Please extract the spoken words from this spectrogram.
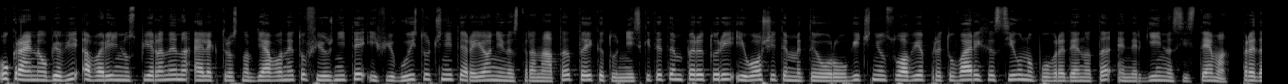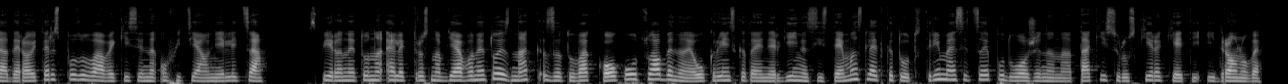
Украина обяви аварийно спиране на електроснабдяването в южните и в югоисточните райони на страната, тъй като ниските температури и лошите метеорологични условия претовариха силно повредената енергийна система, предаде Reuters, позовавайки се на официални лица. Спирането на електроснабдяването е знак за това колко отслабена е украинската енергийна система, след като от 3 месеца е подложена на атаки с руски ракети и дронове.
